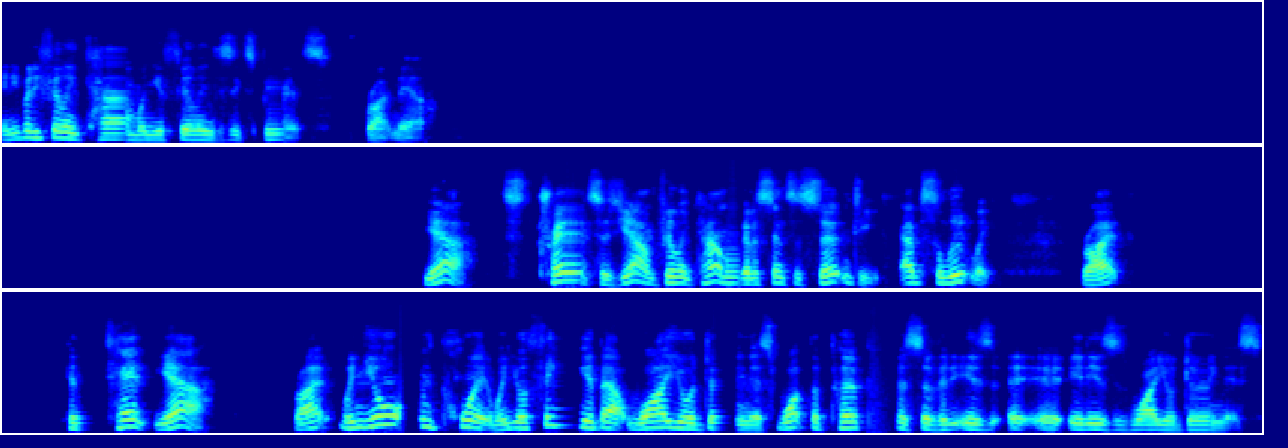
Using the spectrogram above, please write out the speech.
Anybody feeling calm when you're feeling this experience right now? Yeah, Trent says, yeah, I'm feeling calm. I've got a sense of certainty. Absolutely, right? Content, yeah, right? When you're on point, when you're thinking about why you're doing this, what the purpose of it is, it is, is why you're doing this,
